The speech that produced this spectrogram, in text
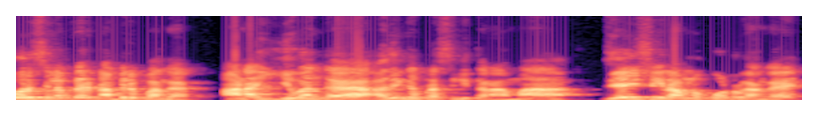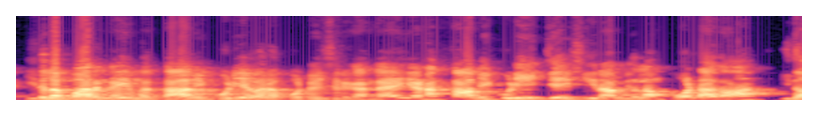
ஒரு சில பேர் நம்பியிருப்பாங்க. ஆனா இவங்க அதிக பிரசங்கித்தனாமா ஜெய் ஸ்ரீராம்னு போட்டிருக்காங்க. இதுல பாருங்க இவங்க காவி கொடியை வேற போட்டு வச்சிருக்காங்க. ஏன்னா காவி கொடி ஜெய் ஸ்ரீராம் இதெல்லாம் போட்டாதான் இது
